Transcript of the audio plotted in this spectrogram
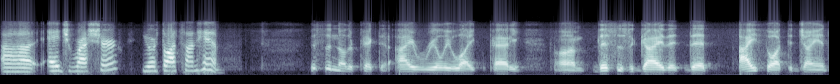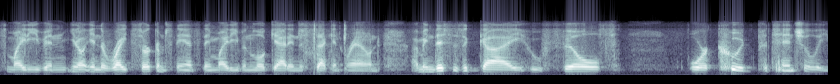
uh, edge rusher. Your thoughts on him? This is another pick that I really like, Patty. Um, this is a guy that that I thought the Giants might even, you know, in the right circumstance, they might even look at in the second round. I mean, this is a guy who fills or could potentially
